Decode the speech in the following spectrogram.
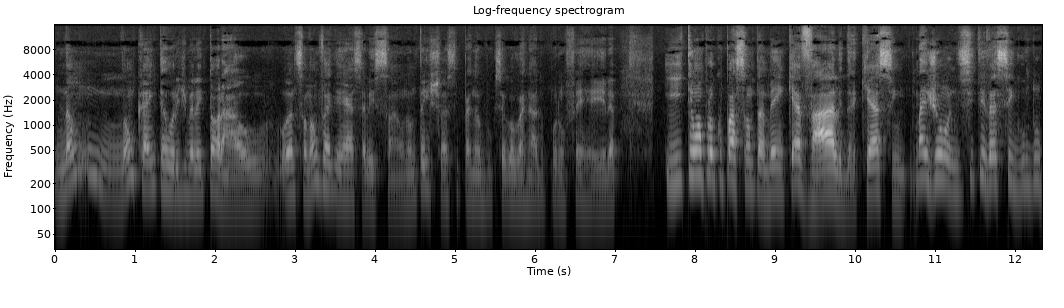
não, não quer em terrorismo eleitoral. O Anderson não vai ganhar essa eleição. Não tem chance de Pernambuco ser governado por um Ferreira. E tem uma preocupação também que é válida, que é assim, mas Jones, se tiver segundo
